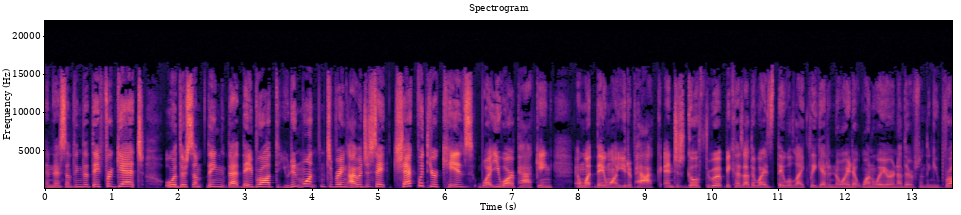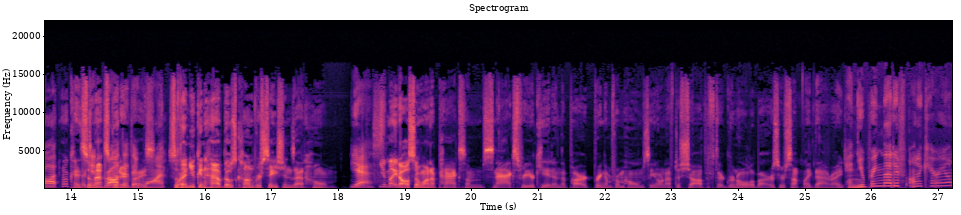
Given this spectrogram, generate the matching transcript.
and there's something that they forget or there's something that they brought that you didn't want them to bring. I would just say check with your kids what you are packing and what they want you to pack and just go through it because otherwise they will likely get annoyed at one way or another of something you brought. Okay, Or so didn't that's brought good that they advice. want, so or- then you can have those conversations at home. Yes. You might also want to pack some snacks for your kid in the park, bring them from home so you don't have to shop if they're granola bars or something like that, right? Can you bring that if on a carry-on?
